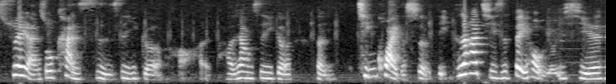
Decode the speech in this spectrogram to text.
虽然说看似是一个好很好像是一个很轻快的设定，可是它其实背后有一些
